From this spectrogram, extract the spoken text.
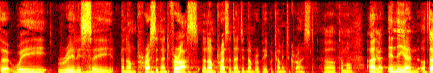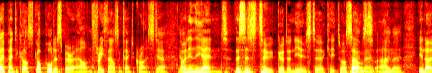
that we really see an unprecedented, for us, an unprecedented number of people coming to Christ. Oh, come on. And Yeah. in the end, on the day of Pentecost, God poured his spirit out and 3,000 came to Christ. Yeah. I mean, in the end, this is too good a news to keep to ourselves. Amen. And, Amen. you know,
